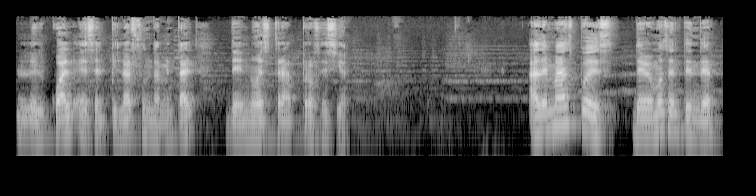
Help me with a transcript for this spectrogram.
el cual es el pilar fundamental de nuestra profesión. Además, pues debemos entender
